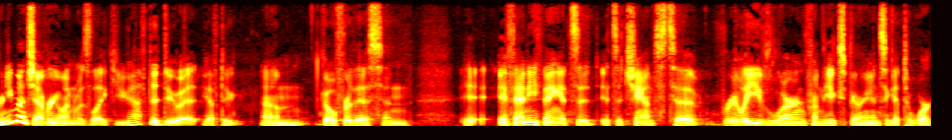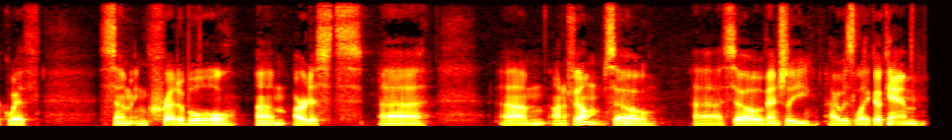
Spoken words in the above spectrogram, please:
pretty much everyone was like, "You have to do it. You have to um, go for this." And if anything, it's a it's a chance to really learn from the experience and get to work with some incredible um, artists uh, um, on a film. So uh, so eventually, I was like, "Okay, I'm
